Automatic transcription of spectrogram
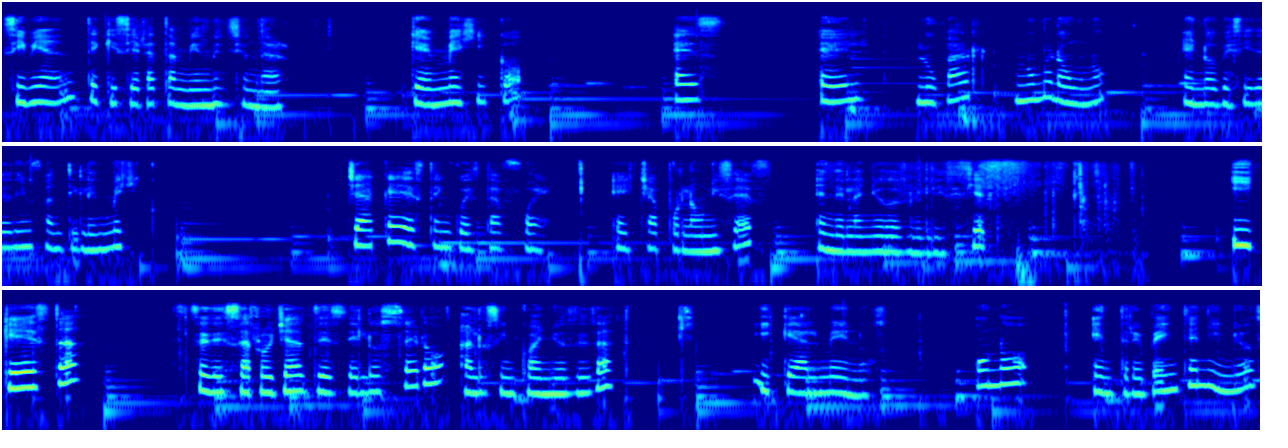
Si bien te quisiera también mencionar que México es el lugar número uno en obesidad infantil en México, ya que esta encuesta fue hecha por la UNICEF en el año 2017 y que esta se desarrolla desde los 0 a los 5 años de edad y que al menos uno entre 20 niños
